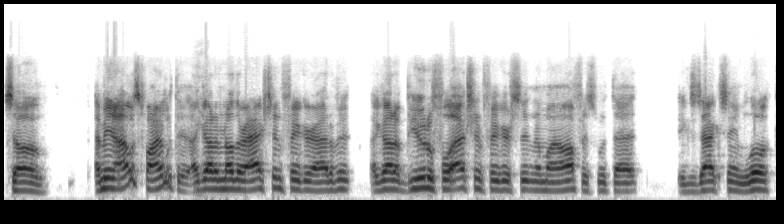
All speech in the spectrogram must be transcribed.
So, I mean, I was fine with it. I got another action figure out of it. I got a beautiful action figure sitting in my office with that exact same look.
